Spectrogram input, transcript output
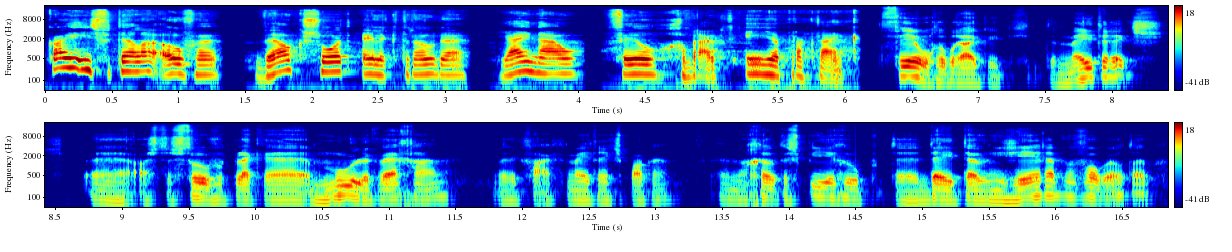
Kan je iets vertellen over welk soort elektroden jij nou veel gebruikt in je praktijk? Veel gebruik ik de Matrix. Uh, als de stroeve plekken moeilijk weggaan, wil ik vaak de Matrix pakken. Een grote spiergroep te detoniseren bijvoorbeeld ook.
